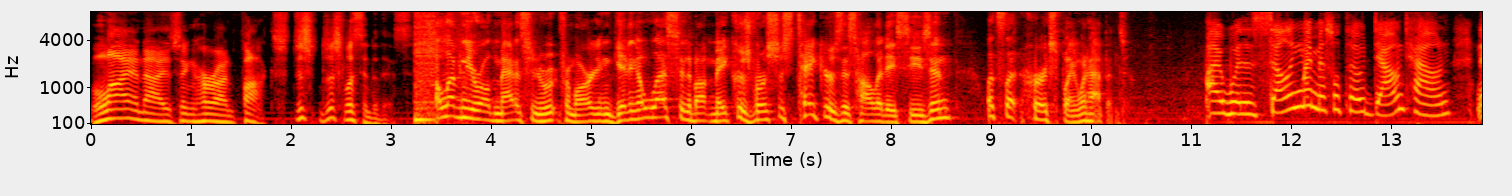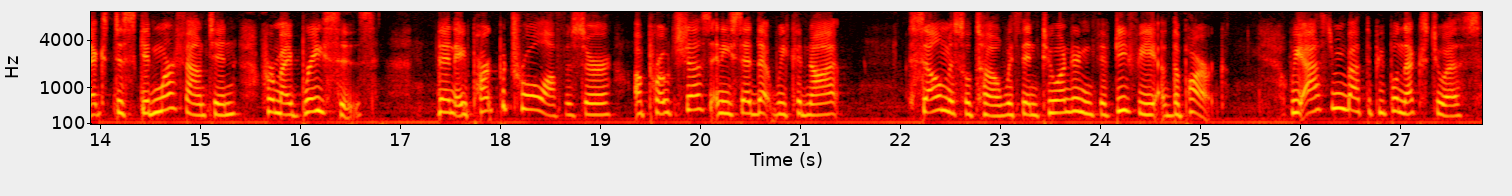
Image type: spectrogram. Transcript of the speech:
lionizing her on Fox. Just, just listen to this. 11 year old Madison Root from Oregon getting a lesson about makers versus takers this holiday season. Let's let her explain what happened. I was selling my mistletoe downtown next to Skidmore Fountain for my braces. Then a park patrol officer approached us and he said that we could not sell mistletoe within 250 feet of the park. We asked him about the people next to us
